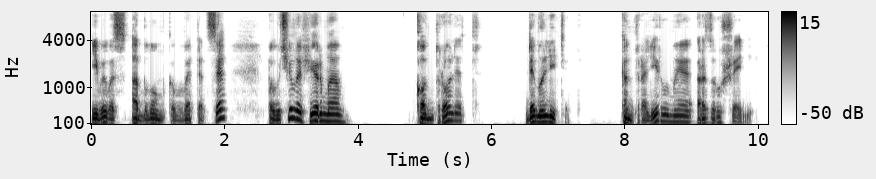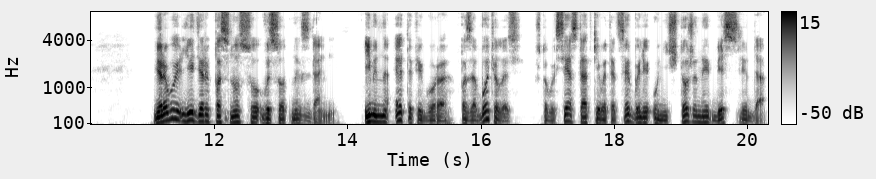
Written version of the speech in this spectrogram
и вывоз обломков ВТЦ получила фирма «Controlled Demolited» — контролируемое разрушение. Мировой лидер по сносу высотных зданий. Именно эта фигура позаботилась, чтобы все остатки ВТЦ были уничтожены без следа.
